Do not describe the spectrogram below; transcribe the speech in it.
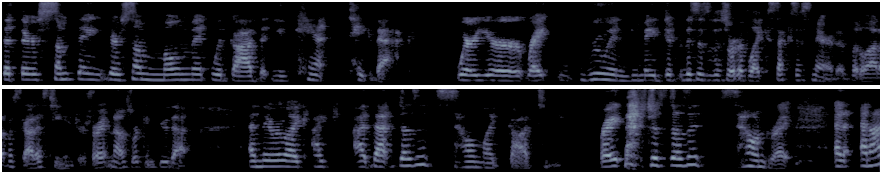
that there's something there's some moment with god that you can't take back where you're right ruined made different. This is the sort of like sexist narrative that a lot of us got as teenagers right? And i was working through that and they were like I, I that doesn't sound like god to me right that just doesn't sound right and and i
